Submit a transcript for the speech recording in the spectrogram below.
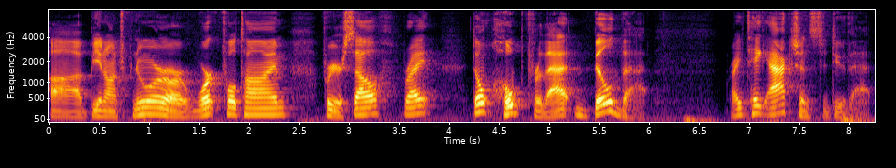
uh, be an entrepreneur or work full time for yourself, right? Don't hope for that, build that, right? Take actions to do that.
